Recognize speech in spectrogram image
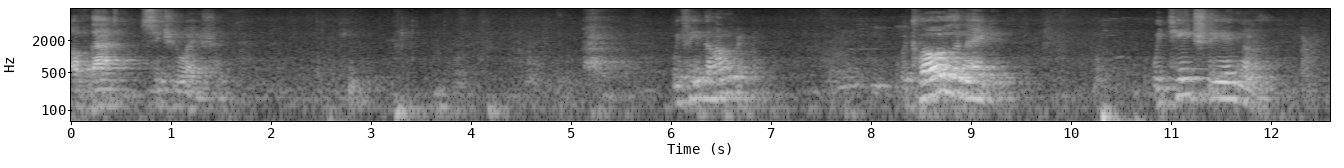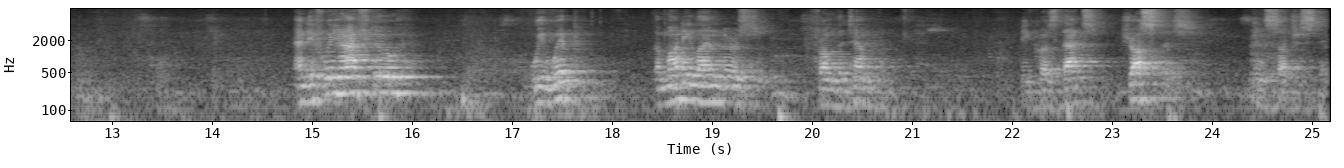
of that situation? We feed the hungry. We clothe the naked. We teach the ignorant. And if we have to, we whip the money lenders from the temple. Because that's justice in such a state.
